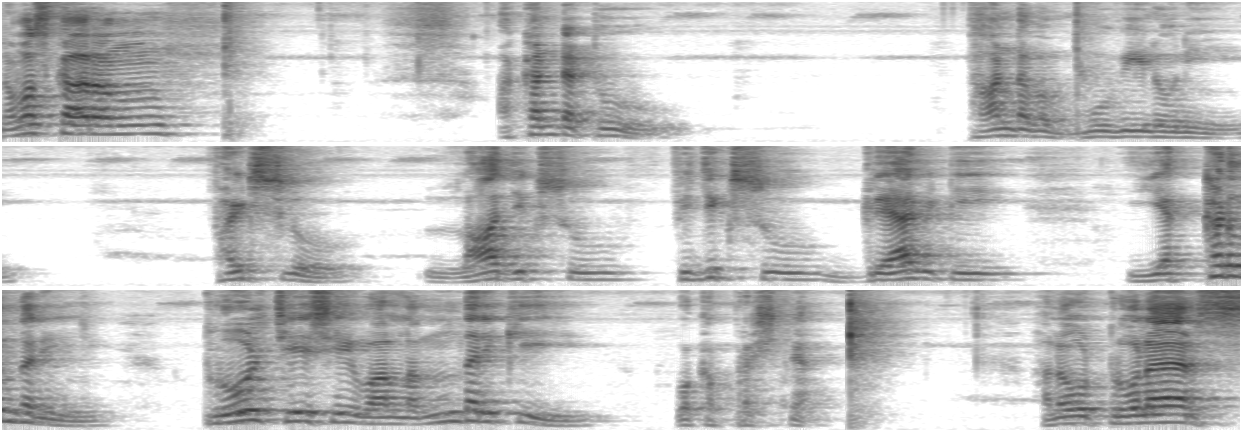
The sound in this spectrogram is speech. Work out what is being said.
నమస్కారం. అఖండ టూ తాండవం మూవీలోని ఫైట్స్లో లాజిక్స్ ఫిజిక్స్ గ్రావిటీ ఎక్కడుందని ట్రోల్ చేసే వాళ్ళందరికీ ఒక ప్రశ్న. Hello trollers.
